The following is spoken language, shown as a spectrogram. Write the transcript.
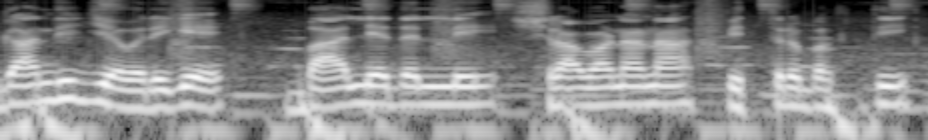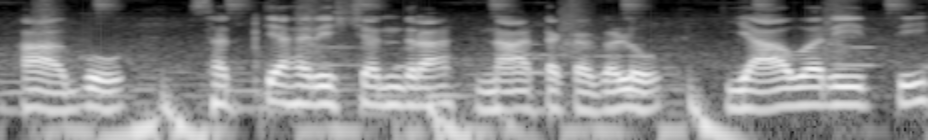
ಗಾಂಧೀಜಿಯವರಿಗೆ ಬಾಲ್ಯದಲ್ಲಿ ಶ್ರವಣನ ಪಿತೃಭಕ್ತಿ ಹಾಗೂ ಸತ್ಯ ಹರಿಶ್ಚಂದ್ರ ನಾಟಕಗಳು ಯಾವ ರೀತಿ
